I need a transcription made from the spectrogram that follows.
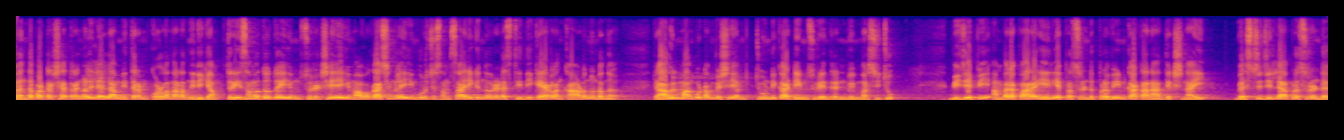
ബന്ധപ്പെട്ട ക്ഷേത്രങ്ങളിലെല്ലാം ഇത്തരം കൊള്ള നടന്നിരിക്കാം. സ്ത്രീ സമത്വത്തെയും സുരക്ഷയെയും അവകാശങ്ങളെയും കുറിച്ച് സംസാരിക്കുന്നവരുടെ സ്ഥിതി കേരളം കാണുന്നുണ്ടെന്ന് രാഹുൽ മാങ്കൂട്ടം വിഷയം ചൂണ്ടിക്കാട്ടിയും സുരേന്ദ്രൻ വിമർശിച്ചു. B J P Ambalappara area president Praveen Kattan അധ്യക്ഷനായി. വെസ്റ്റ് ജില്ലാ പ്രസിഡന്റ്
